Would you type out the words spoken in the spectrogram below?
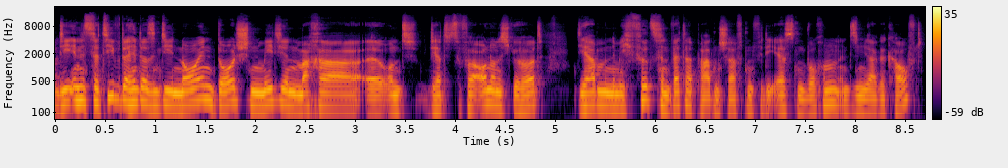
die Initiative dahinter sind die neuen deutschen Medienmacher äh, und die hatte ich zuvor auch noch nicht gehört. Die haben nämlich 14 Wetterpatenschaften für die ersten Wochen in diesem Jahr gekauft.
